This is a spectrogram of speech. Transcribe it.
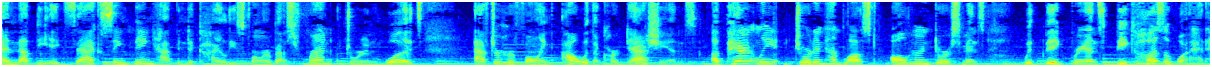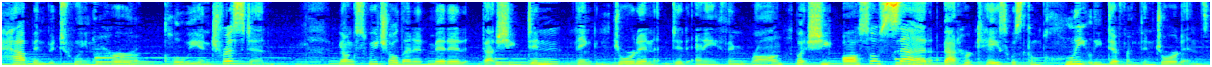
and that the exact same thing happened to Kylie's former best friend, Jordyn Woods, after her falling out with the Kardashians. Apparently, Jordyn had lost all her endorsements with big brands because of what had happened between her, Khloe, and Tristan. Young Sweetro then admitted that she didn't think Jordyn did anything wrong, but she also said that her case was completely different than Jordyn's.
